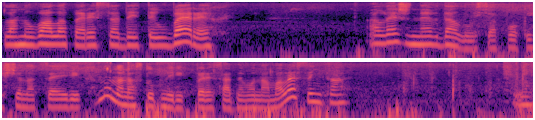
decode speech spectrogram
планувала пересадити в берег, але ж не вдалося поки що на цей рік. Ну, на наступний рік пересадимо вона малесенька. Ну,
